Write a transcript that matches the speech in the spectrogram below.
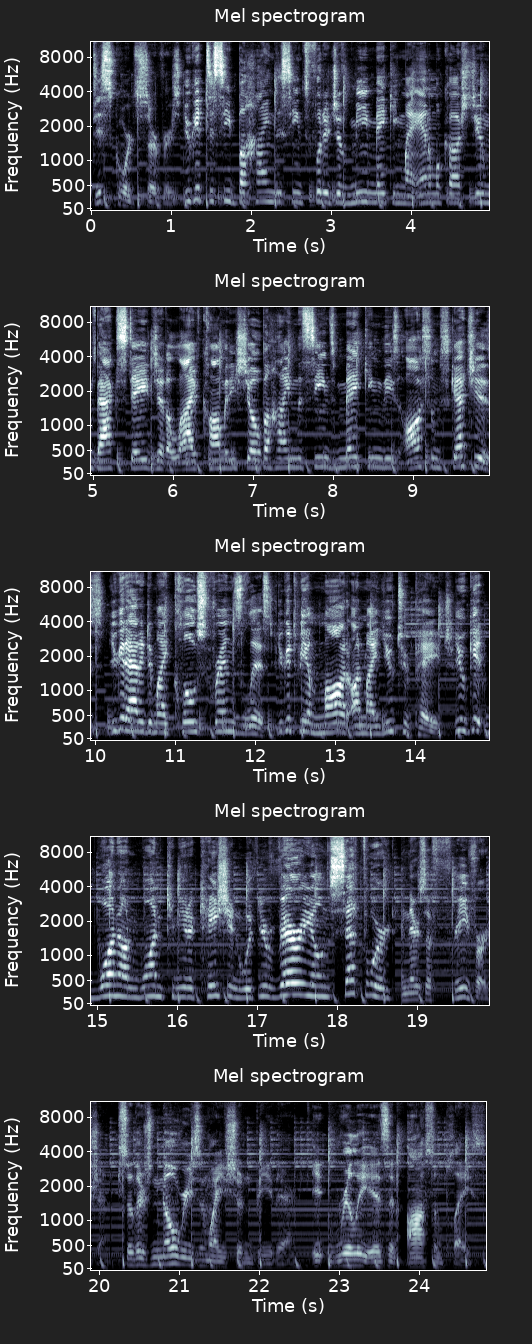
Discord servers. You get to see behind the scenes footage of me making my animal costumes backstage at a live comedy show behind the scenes making these awesome sketches. You get added to my close friends list. You get to be a mod on my YouTube page. You get one-on-one communication with your very own Sethward. And there's a free version, so there's no reason why you shouldn't be there. It really is an awesome place,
